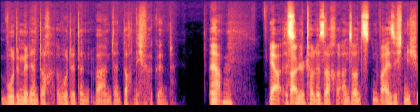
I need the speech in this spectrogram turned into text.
wurde mir dann doch, wurde dann, war ihm dann doch nicht vergönnt. Ja. Hm. Ja, ist Frage. eine tolle Sache. Ansonsten weiß ich nicht,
